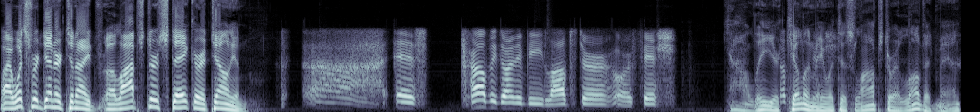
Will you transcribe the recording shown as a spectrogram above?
All right, what's for dinner tonight? Uh, lobster, steak, or Italian? Uh, it's probably going to be lobster or fish. Golly, you're killing fish. me with this lobster. I love it, man.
